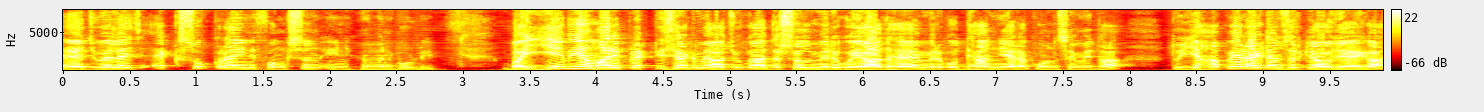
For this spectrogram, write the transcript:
as well as exocrine function in human body भाई, ये भी हमारे प्रैक्टिस सेट में आ चुका है। दरअसल मेरे को याद है, मेरे को ध्यान नहीं आ रहा कौन से में था। तो यहाँ पे राइट आंसर क्या हो जाएगा?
